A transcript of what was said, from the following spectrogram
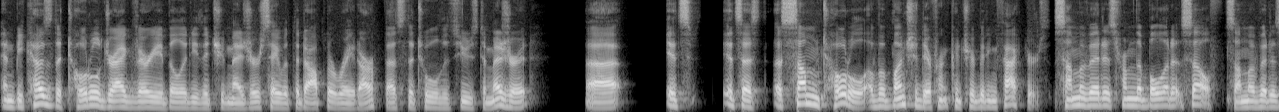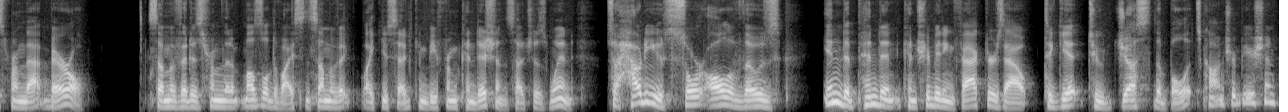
and because the total drag variability that you measure, say with the Doppler radar, that's the tool that's used to measure it, uh, it's, it's a, a sum total of a bunch of different contributing factors. Some of it is from the bullet itself, some of it is from that barrel, some of it is from the muzzle device, and some of it, like you said, can be from conditions such as wind. So, how do you sort all of those independent contributing factors out to get to just the bullets contribution?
